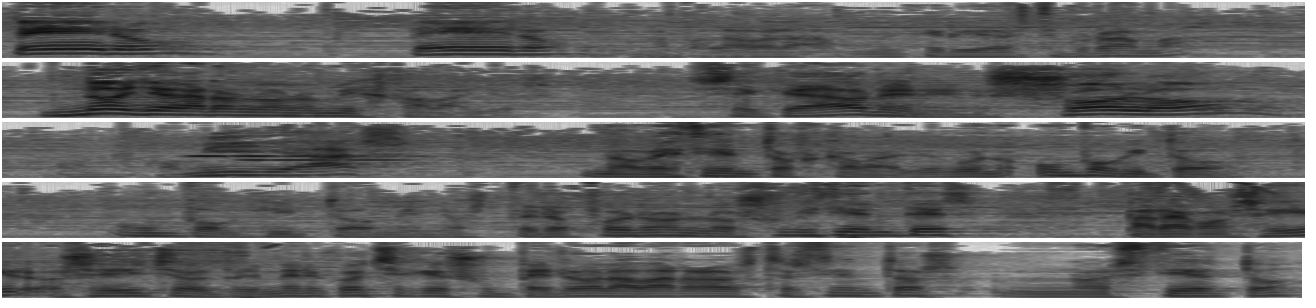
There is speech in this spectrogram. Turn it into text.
Pero, pero, una palabra muy querida de este programa, no llegaron a los 1.000 caballos. Se quedaron en el solo, con comillas, 900 caballos. Bueno, un poquito un poquito menos, pero fueron lo suficientes para conseguir, os he dicho, el primer coche que superó la barra de los 300, no es cierto,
